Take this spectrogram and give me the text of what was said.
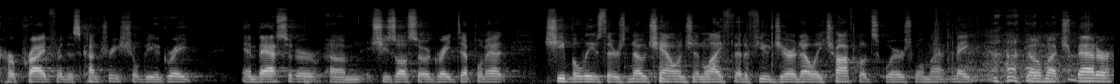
her pride for this country. She'll be a great ambassador. Um, she's also a great diplomat. She believes there's no challenge in life that a few Ghirardelli chocolate squares will not make go much better.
